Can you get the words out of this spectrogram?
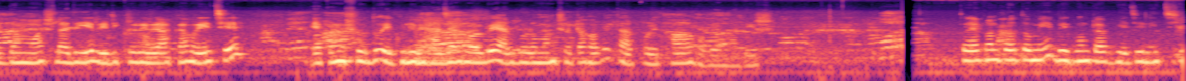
একদম মশলা দিয়ে রেডি করে রাখা হয়েছে। এখন শুধু এগুলি ভাজা হবে আর গরু মাংসটা হবে, তারপরে খাওয়া হবে আমাদের। তো এখন প্রথমে বেগুনটা ভেজে নিচ্ছি।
